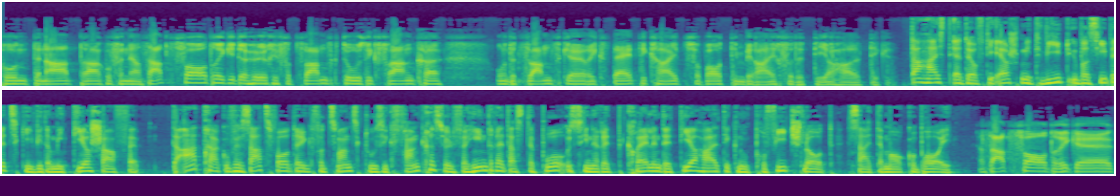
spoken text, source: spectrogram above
kommt ein Antrag auf eine Ersatzforderung in der Höhe von 20'000 Franken und ein 20-jähriges Tätigkeitsverbot im Bereich der Tierhaltung. Das heisst, er dürfte erst mit weit über 70 wieder mit Tier arbeiten. Der Antrag auf Ersatzforderung von 20.000 Franken soll verhindern, dass der Bauer aus seiner quälenden Tierhaltung nur Profit schlägt, sagt Marco Breu. Ersatzforderungen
